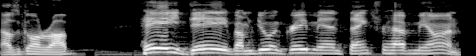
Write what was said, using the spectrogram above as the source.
How's it going, Rob? Hey, Dave. I'm doing great, man. Thanks for having me on.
